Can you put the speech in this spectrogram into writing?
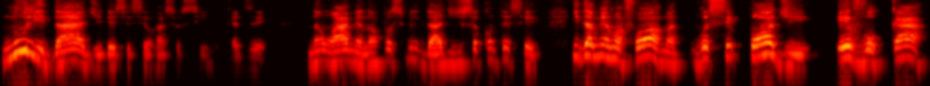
nulidade desse seu raciocínio. Quer dizer, não há a menor possibilidade disso acontecer. E, da mesma forma, você pode evocar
